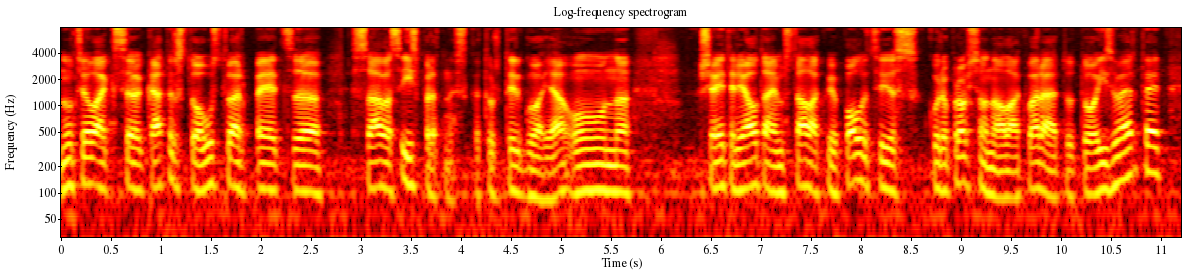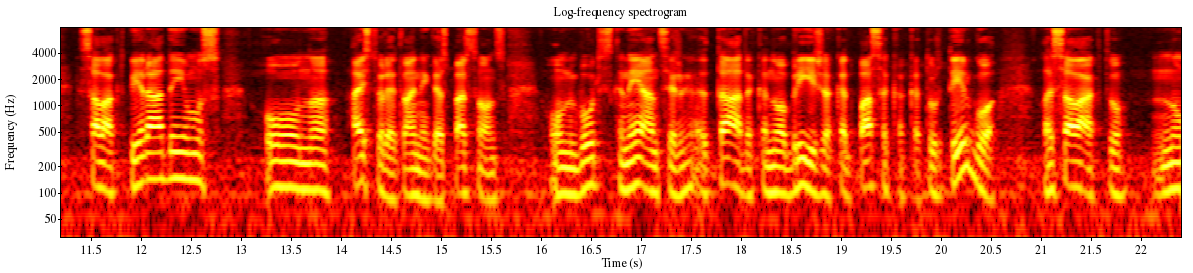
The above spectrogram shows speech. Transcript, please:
nu, cilvēks uh, katrs to uztver pēc uh, savas izpratnes, ka tur tirgo. Ja? Un, uh, Šeit ir jautājums tālāk pie policijas, kura profesionālāk varētu to izvērtēt, savākt pierādījumus un aizturēt vainīgās personas. Un būtiska nianse ir tāda, ka no brīža, kad pasaka, ka tur tirgo, lai savāktu nu,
